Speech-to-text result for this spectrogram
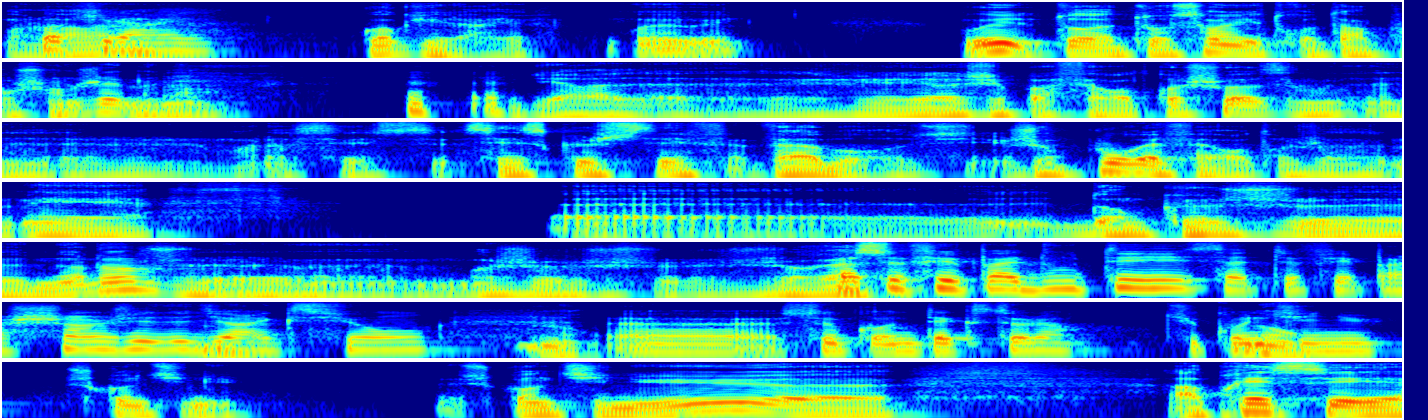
Quoi qu'il arrive. Quoi qu'il arrive, oui, oui. Oui, de toute façon, il est trop tard pour changer maintenant. je veux dire, euh, je vais pas faire autre chose. hein. Euh, voilà, c'est c'est ce que je sais faire. Enfin bon, je pourrais faire autre chose, mais euh, donc je, non, non, je, moi je, je, je Ça reste, te fait pas douter, ça te fait pas changer de direction, Non. euh, ce contexte-là? Tu continues? je continue, je continue. euh, après, c'est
